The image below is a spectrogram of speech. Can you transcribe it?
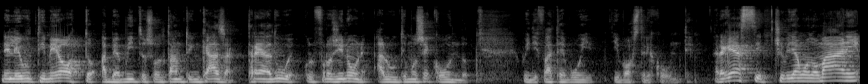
Nelle ultime otto abbiamo vinto soltanto in casa 3-2 col Frosinone all'ultimo secondo, quindi fate voi i vostri conti. Ragazzi, ci vediamo domani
